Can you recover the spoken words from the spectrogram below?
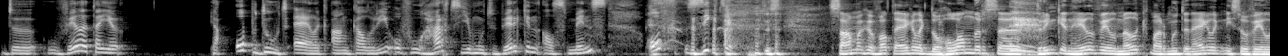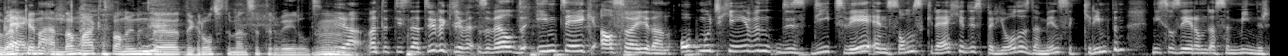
de hoeveelheid dat je ja, opdoet eigenlijk aan calorieën of hoe hard je moet werken als mens of ziekte. Dus samengevat, eigenlijk, de Hollanders eh, drinken heel veel melk, maar moeten eigenlijk niet zoveel werken. Blijkbaar. En dat maakt van hun de, de grootste mensen ter wereld. Ja, want het is natuurlijk je- zowel de intake als wat je dan op moet geven. Dus die twee. En soms krijg je dus periodes dat mensen krimpen. Niet zozeer omdat ze minder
